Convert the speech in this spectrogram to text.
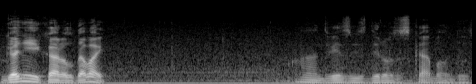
Гони, Карл, давай. А, две звезды розыска, обалдеть.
